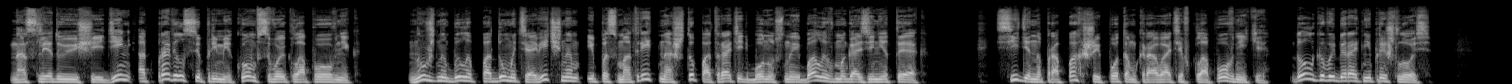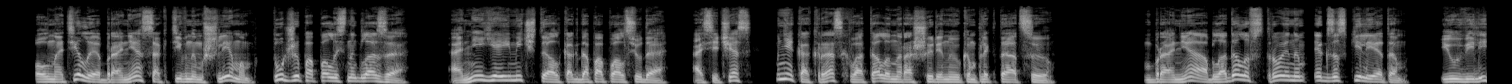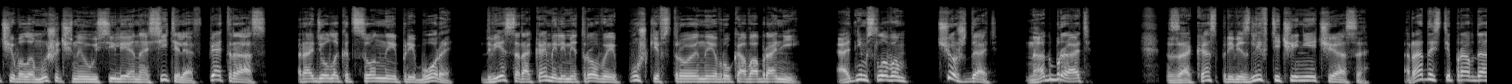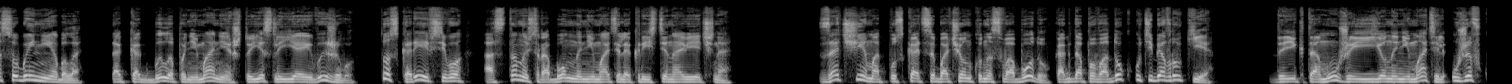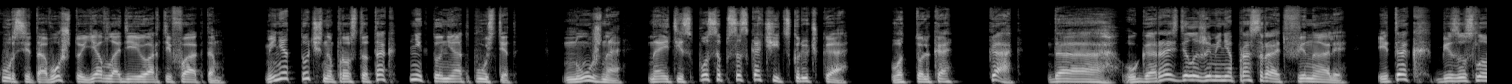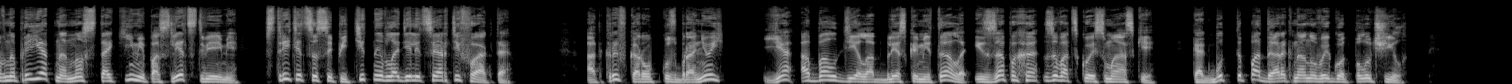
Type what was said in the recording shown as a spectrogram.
На следующий день отправился прямиком в свой клоповник. Нужно было подумать о вечном и посмотреть, на что потратить бонусные баллы в магазине ТЭК. Сидя на пропахшей потом кровати в клоповнике, долго выбирать не пришлось. Полнотелая броня с активным шлемом тут же попалась на глаза. О ней я и мечтал, когда попал сюда, а сейчас мне как раз хватало на расширенную комплектацию. Броня обладала встроенным экзоскелетом и увеличивала мышечные усилия носителя в пять раз, радиолокационные приборы, две 40-миллиметровые пушки, встроенные в рукава брони. Одним словом, чё ждать? Надо брать. Заказ привезли в течение часа. Радости, правда, особой не было, так как было понимание, что если я и выживу, то, скорее всего, останусь рабом нанимателя Кристи навечно. Зачем отпускать собачонку на свободу, когда поводок у тебя в руке? Да и к тому же ее наниматель уже в курсе того, что я владею артефактом. Меня точно просто так никто не отпустит. Нужно найти способ соскочить с крючка. Вот только как? Да, угораздило же меня просрать в финале. И так, безусловно, приятно, но с такими последствиями встретиться с аппетитной владелицей артефакта. Открыв коробку с броней, я обалдел от блеска металла и запаха заводской смазки, как будто подарок на Новый год получил.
